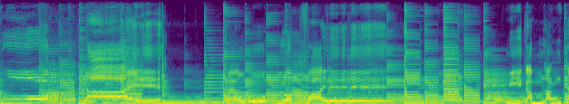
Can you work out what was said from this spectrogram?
รู้ได้แวววูดรถไฟ มีกำลังใจ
